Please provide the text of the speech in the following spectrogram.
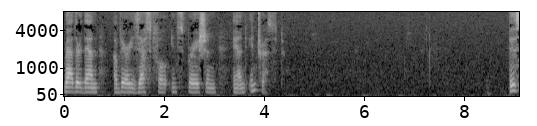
rather than a very zestful inspiration and interest. This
